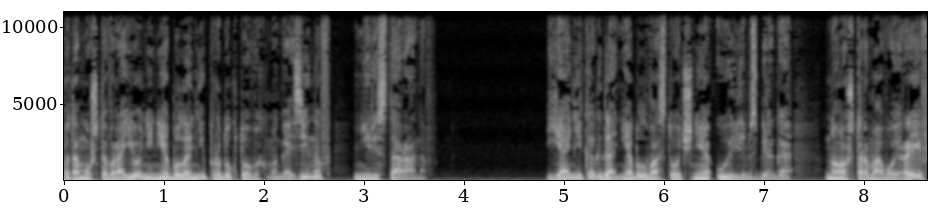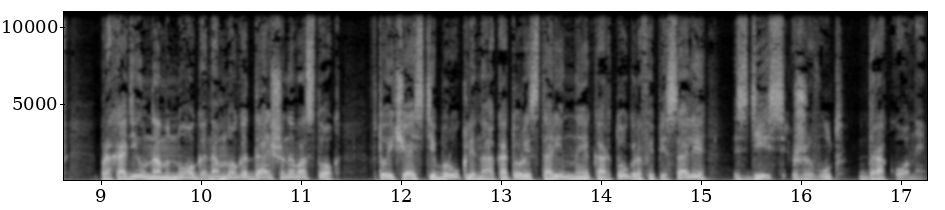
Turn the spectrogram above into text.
потому что в районе не было ни продуктовых магазинов, ни ресторанов. Я никогда не был восточнее Уильямсберга, но штормовой рейв проходил намного, намного дальше на восток, в той части Бруклина, о которой старинные картографы писали «здесь живут драконы».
